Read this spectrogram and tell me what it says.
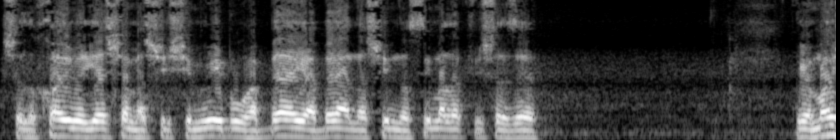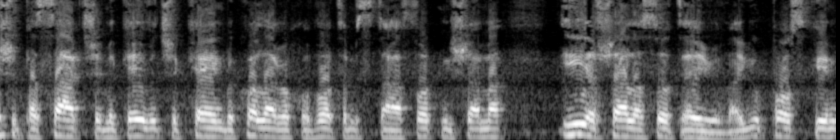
שלכאורה יש שם שישים ריבו, הרבה הרבה אנשים נוסעים על הכביש הזה. ומוישה פסק שמכיוון שכן בכל הרחובות המסתעפות משם אי אפשר לעשות ערב. היו פוסקים,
